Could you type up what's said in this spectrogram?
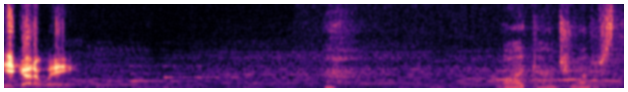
He got away. Why can't you understand?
